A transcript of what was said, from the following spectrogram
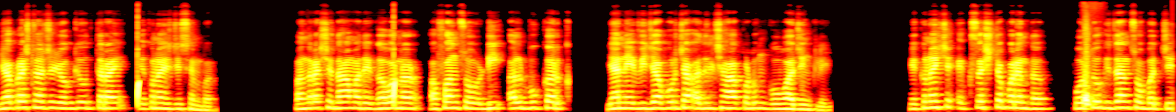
या प्रश्नाचे योग्य उत्तर आहे एकोणास डिसेंबर. पंधराशे दहा मध्ये गव्हर्नर अफॉन्सो डी अल्बुकर्क याने विजापूरच्या आदिलशहाकडून गोवा जिंकले. एकोणीसशे एकसष्ट पर्यंत पोर्तुगीजांसोबतचे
